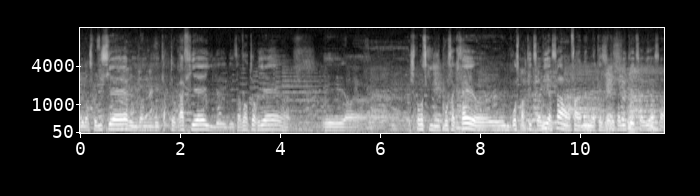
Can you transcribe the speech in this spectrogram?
violences policières, il, les cartographiait, il les, inventoriait. Et je pense qu'il consacrait une grosse partie de sa vie à ça, enfin même la quasi-totalité de sa vie à ça.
